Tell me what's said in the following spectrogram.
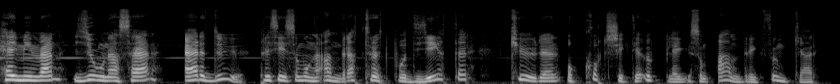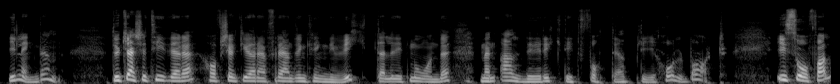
Hej min vän, Jonas här. Är du, precis som många andra, trött på dieter, kurer och kortsiktiga upplägg som aldrig funkar i längden. Du kanske tidigare har försökt göra en förändring kring din vikt eller ditt mående, men aldrig riktigt fått det att bli hållbart. I så fall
